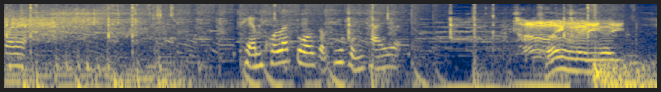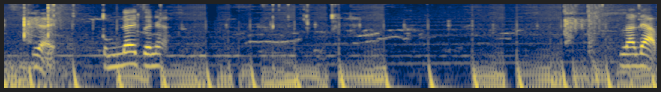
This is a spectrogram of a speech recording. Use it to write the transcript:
ไปแถมคนละตัวกับที่ผมใช้อะใหญ่ผมได้ตัวเนี้ยระดับ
